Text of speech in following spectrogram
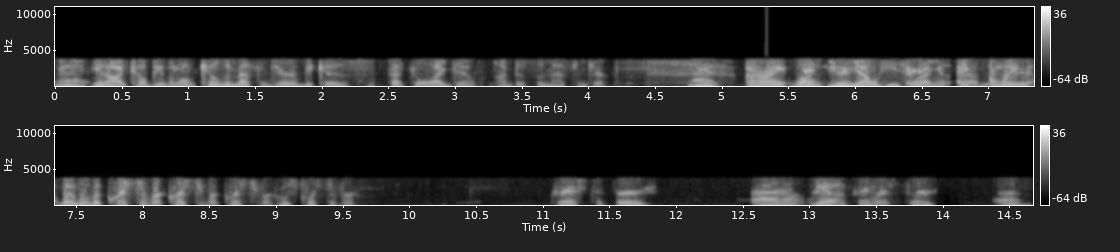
Right. you know I tell people don't kill the messenger because that's all I do. I'm just the messenger. All right. All right. Well, And you Chris- know he's Chris. Hey, oh wait, a that- minute. wait, wait, wait. Christopher, Christopher, Christopher. Who's Christopher? Christopher. I don't Yeah, have a Christopher. Um,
